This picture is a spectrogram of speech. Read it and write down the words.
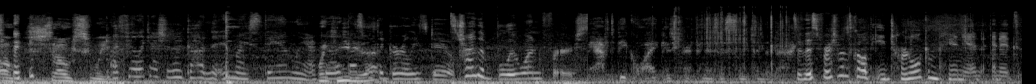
Oh, so sweet. I feel like I should have gotten it in my Stanley. I Wait, feel can like you that's do what the girlies do. Let's try the blue one first. We have to be quiet because Griffin is asleep in the back. So this first one's called Eternal Companion, and it's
